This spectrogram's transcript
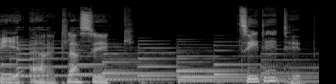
BR Klassik. CD-Tipp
